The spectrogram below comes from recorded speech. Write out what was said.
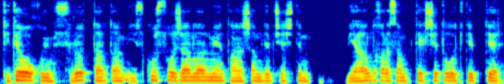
Китеп окуйм сүрөт тартам искусство жанрлары менен таанышам деп чечтим. Биягымды карасам текст текчетоло китептер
